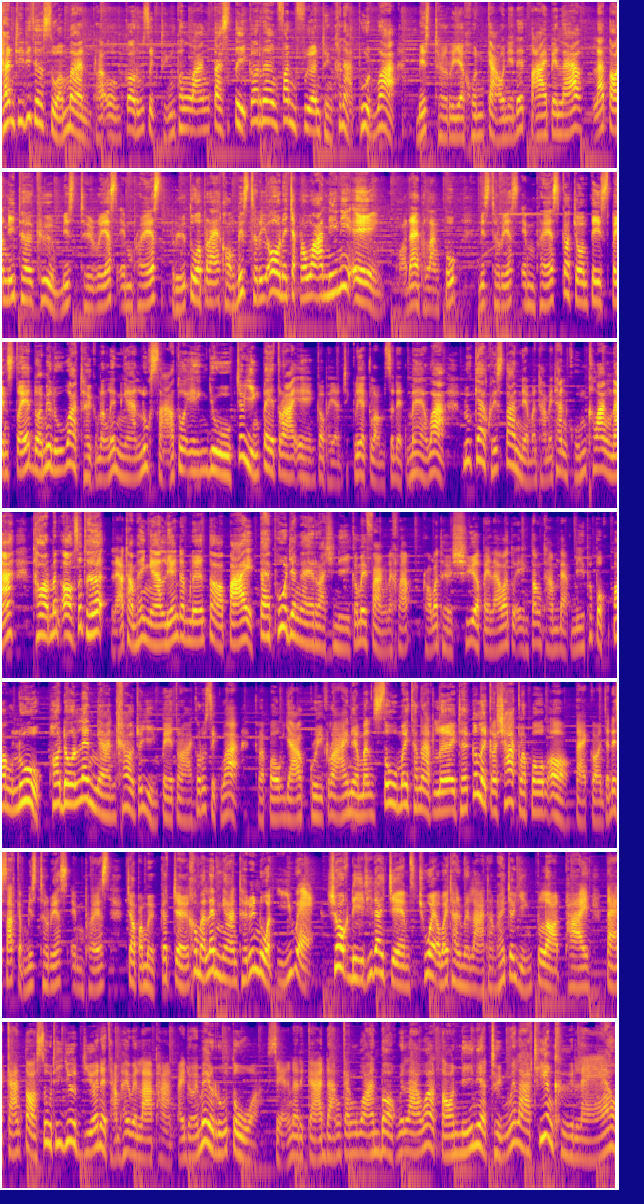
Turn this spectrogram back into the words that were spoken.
ทันทีที่เธอสวมมัน พระองค์ก็รู้สึกถึงพลังแต่สติก็เริ่มฟั่นเฟือนถึงขนาดพูดว่ามิสเทเรียคนเก่าเนี่ยได้ตายไปแล้ว และตอนนี้เธอคือมิสเทเรียสเอ็มเพรสหรือตัวแปรของมิสเทริโอในจักรวาลนนี้นี่เอง พอได้พลังปุ๊บ Mysterious Empress ก็โจมตี Spin State โดยไม่รู้ว่าเธอกำลังเล่นงานลูกสาวตัวเองอยู่ เจ้าหญิงเปตราเองก็พยายามจะเกลี้ยกล่อมเสด็จแม่ว่า ลูกแก้วคริสตัลเนี่ยมันทำให้ท่านคุ้มคลั่งนะ ถอดมันออกซะเถอะ แล้วทำให้งานเลี้ยงดำเนินต่อไป แต่พูดยังไงราชินีก็ไม่ฟังนะครับ เพราะว่าเธอเชื่อไปแล้วว่าตัวเองต้องทำแบบนี้เพื่อปกป้องลูก พอโดนเล่นงานเข้าเจ้าหญิงเปตราก็รู้สึกว่ากระโปรงยาวกรีกรายเนี่ยมันสู้ไม่ถนัดเลย เธอก็เลยกระชากกระโปรงออก แต่ก่อนจะได้ซัดกับ Mysterious Empress เจ้าปลาหมึกก็เจอเข้ามาเล่นงานเธอด้วยหนวดอีแหวก โชคดีที่ได้เจมส์ช่วยเอาไว้ทันเวลาทำให้เจ้าหญิงปลอดภัย แต่การต่อสู้ที่ยืดเยื้อเนี่ยทำให้เวลาผ่านไปโดยไม่รู้ตัว เสียงนาฬิกาดังกังวานบอกเวลาว่าตอนนี้เนี่ยถึงเวลาเที่ยงคืนแล้ว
